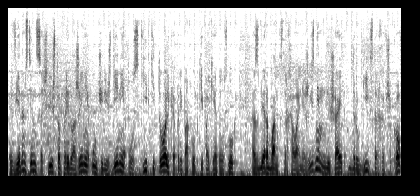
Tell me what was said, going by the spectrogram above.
Ведомстве сочли, что предложение учреждения о скидке только при покупке пакета услуг Сбербанк страхования жизни лишает других страховщиков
